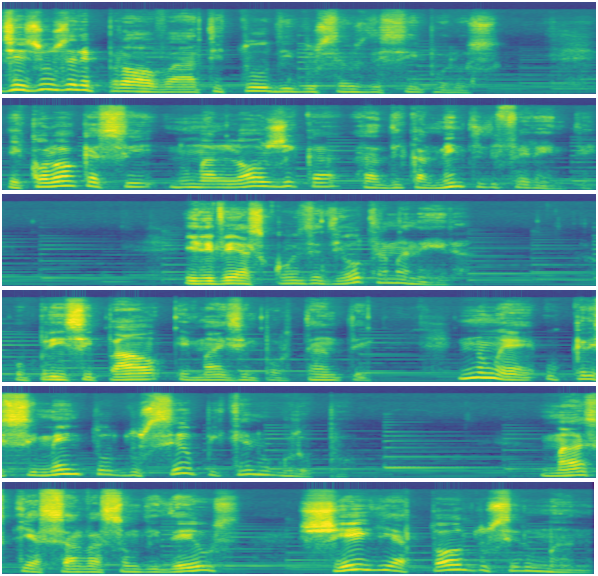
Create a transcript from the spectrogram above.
Jesus reprova a atitude dos seus discípulos e coloca-se numa lógica radicalmente diferente. Ele vê as coisas de outra maneira. O principal e mais importante não é o crescimento do seu pequeno grupo, mas que a salvação de Deus chegue a todo ser humano,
